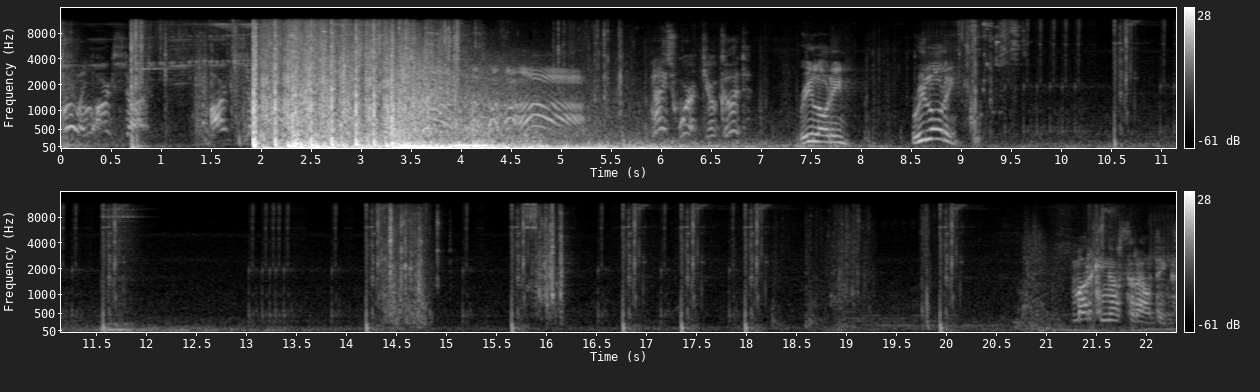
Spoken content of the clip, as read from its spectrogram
Throwing Arc Star. Arc Star. Nice work, you're good. Reloading. Reloading. Marking our surroundings.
